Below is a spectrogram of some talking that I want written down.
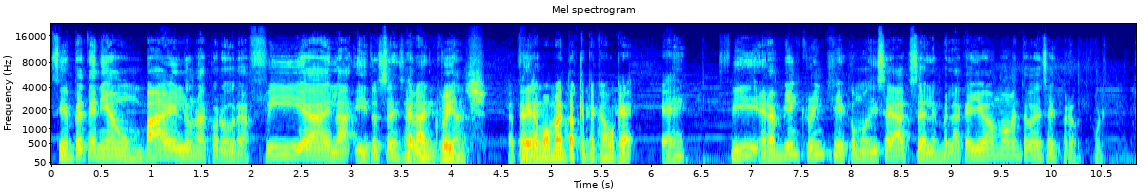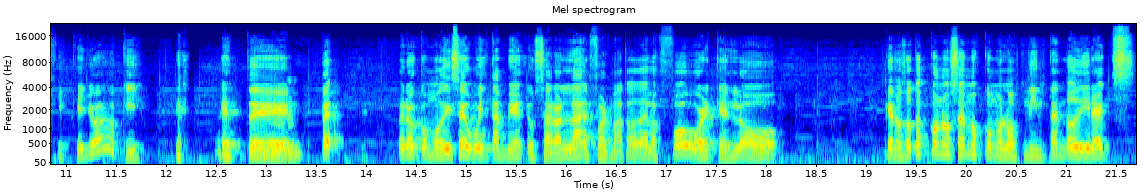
siempre tenían un baile, una coreografía, y, la- y entonces se Eran vendían- cringe. Tenía momentos que te como que, ¿eh? Sí, eran bien cringy, como dice Axel. En verdad que llega un momento que dices, pero ¿por qué, qué yo hago aquí? este, Ujú. pe- pero, como dice Will también, usaron la- el formato de los forward, que es lo que nosotros conocemos como los Nintendo Directs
